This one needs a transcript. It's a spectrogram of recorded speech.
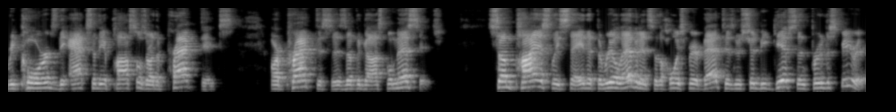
records the acts of the apostles are the practice are practices of the gospel message some piously say that the real evidence of the Holy Spirit baptism should be gifts and fruit of the Spirit.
